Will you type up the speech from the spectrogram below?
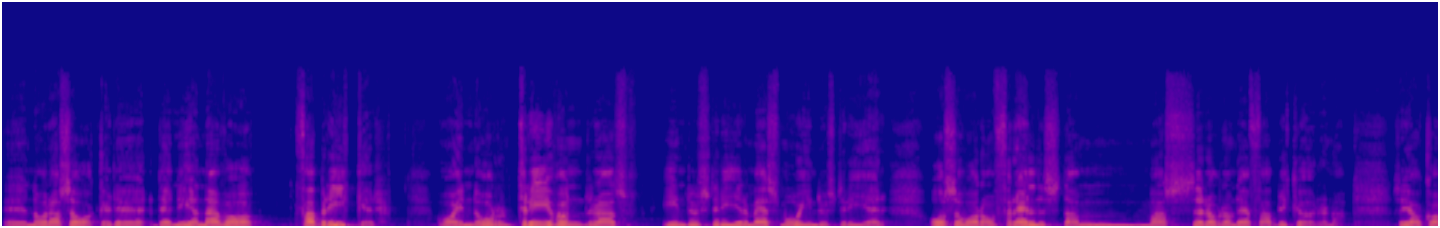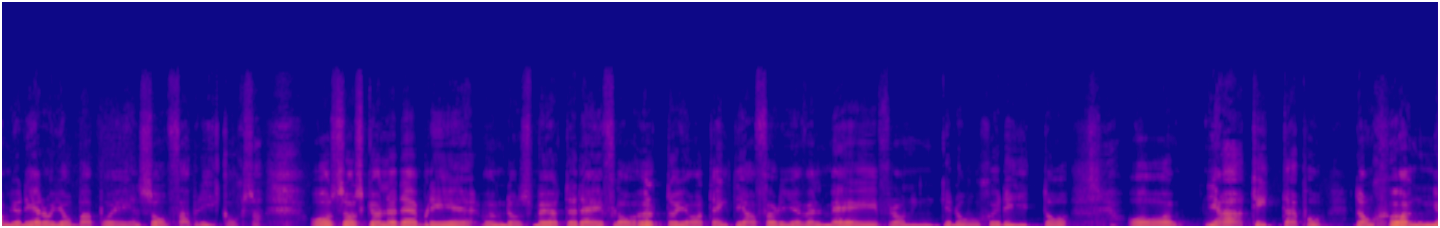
eh, några saker. Det, den ena var fabriker var enorm. 300 industrier med småindustrier. Och så var de frälsta, massor av de där fabrikörerna. Så jag kom ju ner och jobbade på en sån fabrik också. Och så skulle det bli ungdomsmöte där i Flahult och jag tänkte jag följer väl med från Gnosjö dit och, och ja, titta på, de sjöng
